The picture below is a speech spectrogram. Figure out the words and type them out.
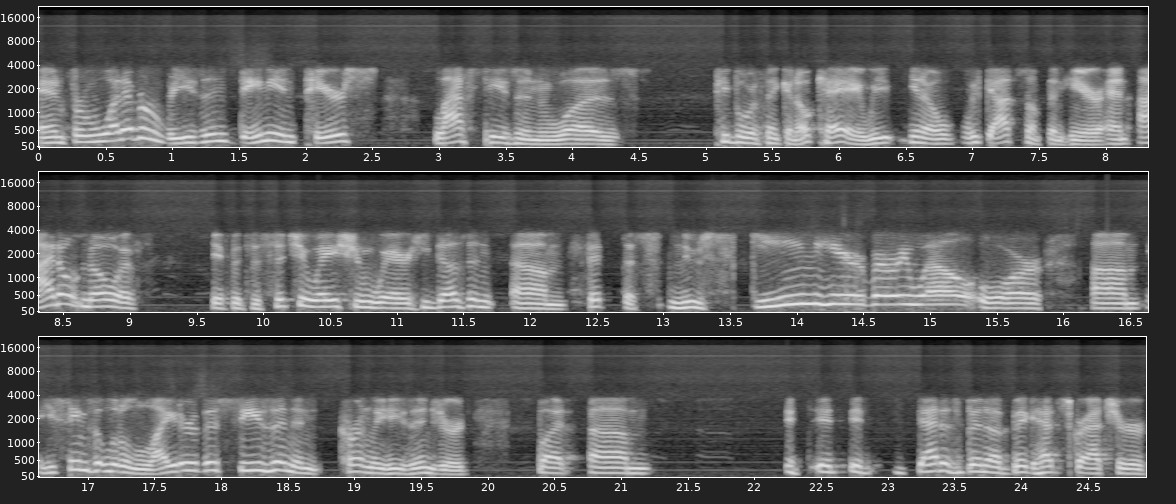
And for whatever reason, Dameon Pierce last season was people were thinking, okay, we you know we've got something here, and I don't know if if it's a situation where he doesn't um, fit the new scheme here very well, or um, he seems a little lighter this season, and currently he's injured. But um, it, it, it that has been a big head scratcher,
